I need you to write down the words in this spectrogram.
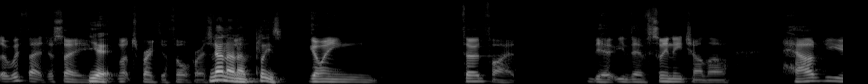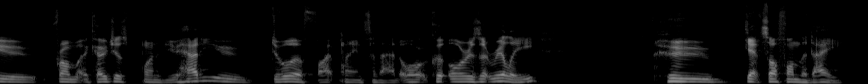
So with that, just say yeah, not to break your thought process. No, no, no, please. Going third fight, yeah, they've seen each other. How do you, from a coach's point of view, how do you do a fight plan for that, or or is it really who gets off on the day.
